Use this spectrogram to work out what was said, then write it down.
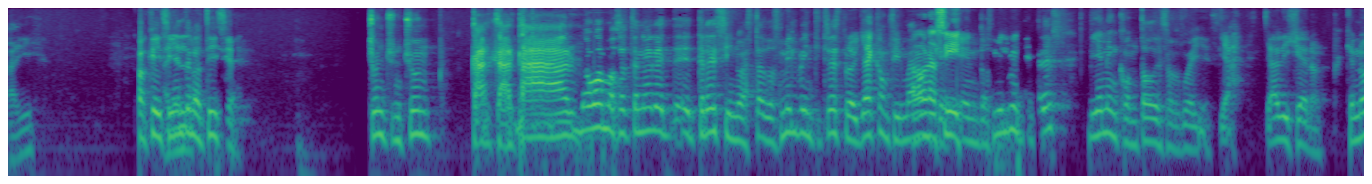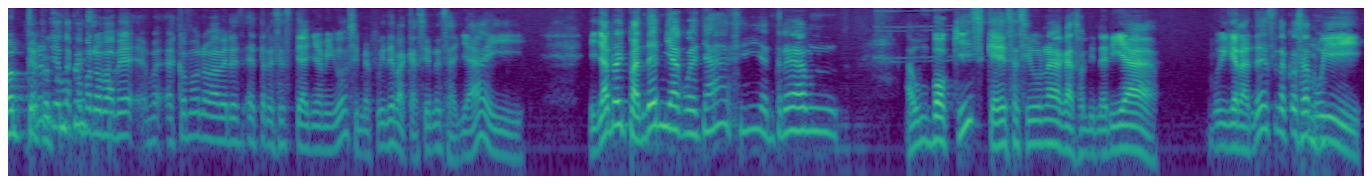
Ahí. Ok, siguiente noticia. Chun, chun, chun. ¡Tan, tan, tan! No vamos a tener E- E3 sino hasta 2023, pero ya confirmaron Ahora que sí. en 2023 vienen con todos esos güeyes. Ya, ya dijeron. Que no te Yo no entiendo preocupes. cómo no va a haber, cómo no va a haber E3 este año, amigos. Si me fui de vacaciones allá y, y ya no hay pandemia, güey. Ya, sí, entré a un, a un Boquis, que es así una gasolinería muy grande. Es una cosa muy,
